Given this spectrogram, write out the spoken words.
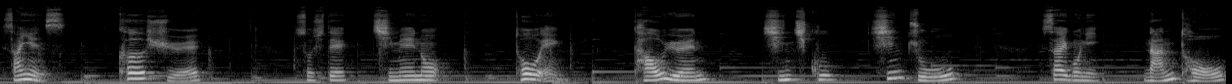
サイエンス科学。そして地名の桃園桃園。新築新竹最後に南東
